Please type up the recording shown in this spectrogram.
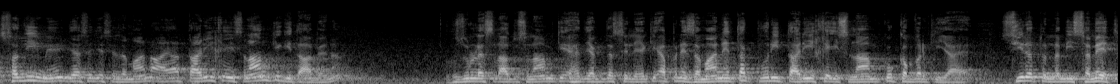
صدی میں جیسے جیسے زمانہ آیا، تاریخ اسلام کی کتاب ہے نا، حضور علیہ السلاۃ السلام کے عہد اقدس سے لے کے اپنے زمانے تک پوری تاریخ اسلام کو کور کیا ہے، سیرت النبی سمیت۔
